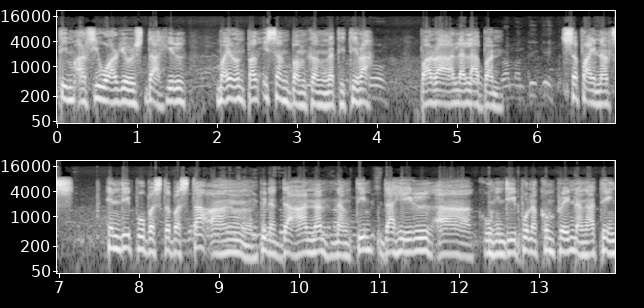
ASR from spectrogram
Team RC Warriors dahil mayroon pang isang bangkang natitira para lalaban sa finals. Hindi po basta-basta ang pinagdahanan ng team dahil ah, kung hindi po na-complain ng ating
